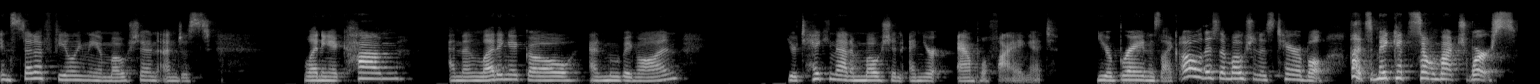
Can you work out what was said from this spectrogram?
instead of feeling the emotion and just letting it come and then letting it go and moving on, you're taking that emotion and you're amplifying it. Your brain is like, oh, this emotion is terrible. Let's make it so much worse.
